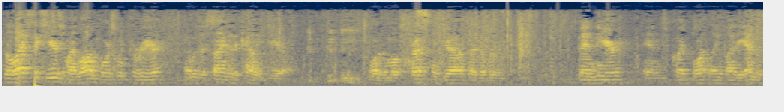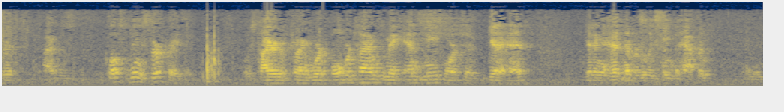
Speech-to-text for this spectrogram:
for the last six years of my law enforcement career, I was assigned to the county jail. One of the most stressful jobs I've ever been near, and quite bluntly, by the end of it, I was close to being stir crazy. I was tired of trying to work overtime to make ends meet or to get ahead. Getting ahead never really seemed to happen. I mean,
